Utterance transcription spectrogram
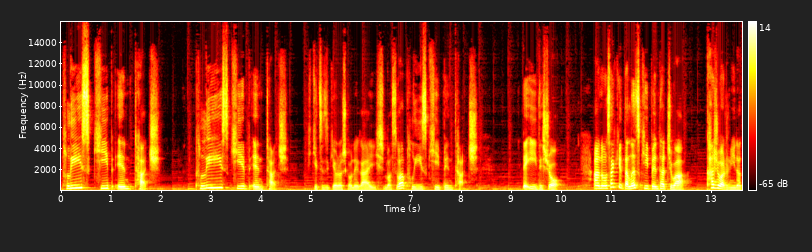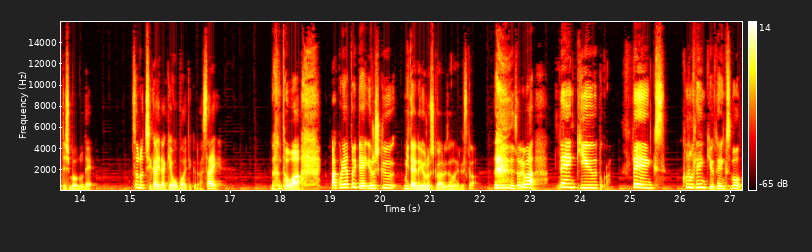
Please keep in touch Please keep in touch 引き続きよろしくお願いしますは Please keep in touch でいいでしょう。あの、さっき言った Let's keep in touch はカジュアルになってしまうので、その違いだけを覚えてください。あとは、あ、これやっといてよろしくみたいなよろしくあるじゃないですか。それは、thank you とか、thanks この thank you, thanks も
